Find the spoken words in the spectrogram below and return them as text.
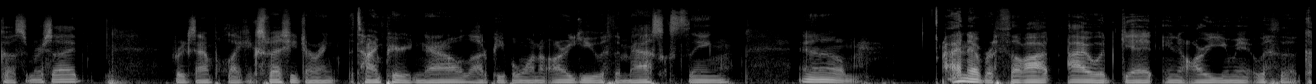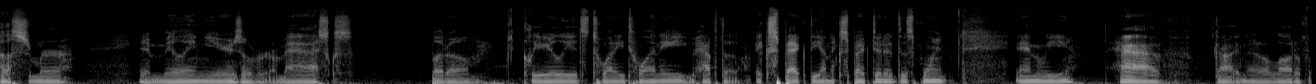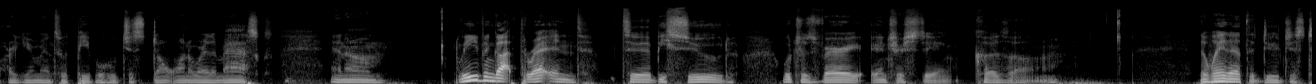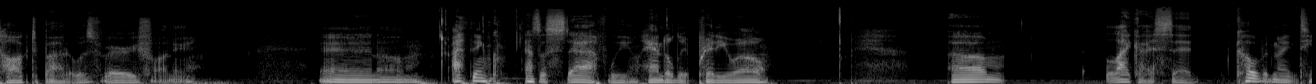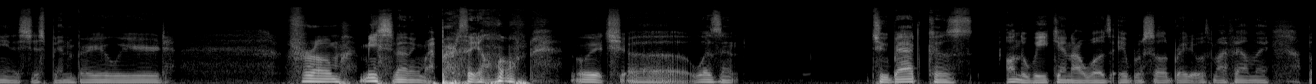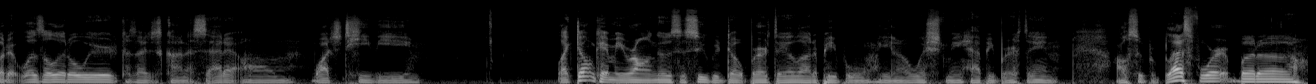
customer side. For example, like especially during the time period now, a lot of people want to argue with the masks thing. And um I never thought I would get in an argument with a customer in a million years over masks. But um clearly it's 2020. You have to expect the unexpected at this point. And we have gotten in a lot of arguments with people who just don't want to wear their masks and um, we even got threatened to be sued, which was very interesting because um, the way that the dude just talked about it was very funny. And um, I think as a staff, we handled it pretty well. Um, like I said, COVID 19 has just been very weird. From me spending my birthday alone, which uh, wasn't too bad because on the weekend I was able to celebrate it with my family, but it was a little weird because I just kind of sat at home, watched TV. Like, don't get me wrong, it was a super dope birthday. A lot of people, you know, wished me happy birthday, and I was super blessed for it. But uh,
